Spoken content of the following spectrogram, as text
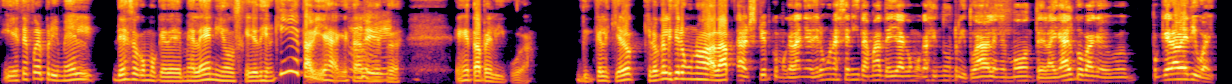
Y este fue el primer de eso como que de millennials que ellos dijeron, ¿quién es esta vieja que sale en esta, en esta película? Que le quiero, creo que le hicieron unos adapt al script, como que le añadieron una escenita más de ella como que haciendo un ritual en el monte, like algo para que, porque era Betty White.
